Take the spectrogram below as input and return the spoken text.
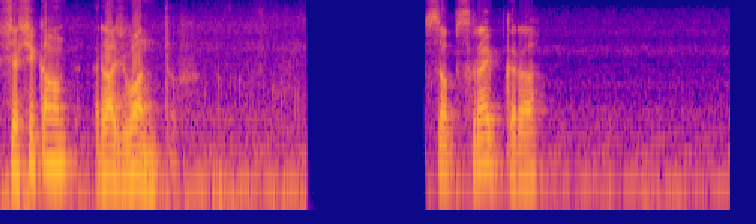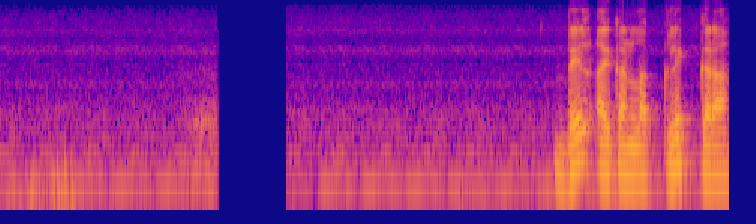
शशिकांत राजवंत. सबस्क्राईब करा. बेल आयकॉनला क्लिक करा.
